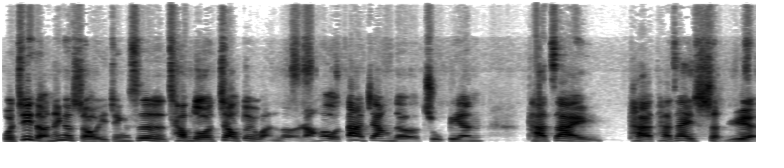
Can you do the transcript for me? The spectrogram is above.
我记得那个时候已经是差不多校对完了，然后大将的主编他在他他在审阅，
